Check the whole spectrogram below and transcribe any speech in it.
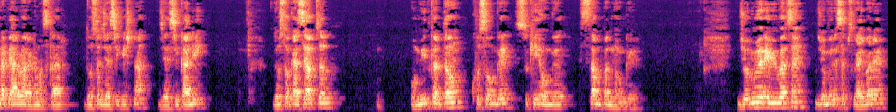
मेरा प्यार भरा नमस्कार। दोस्तों, जय श्री कृष्णा, जय श्री काली। दोस्तों, कैसे आप सब? उम्मीद करता हूँ खुश होंगे, सुखी होंगे, संपन्न होंगे। जो भी मेरे व्यूवर्स हैं, जो मेरे सब्सक्राइबर हैं,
